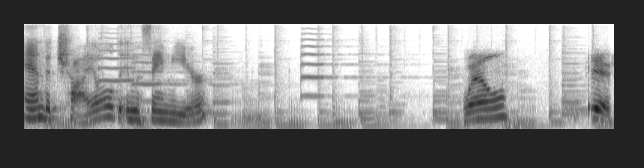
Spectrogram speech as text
and a child in the same year? Well, ish.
